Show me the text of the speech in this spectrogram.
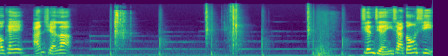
OK，安全了。先捡一下东西。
